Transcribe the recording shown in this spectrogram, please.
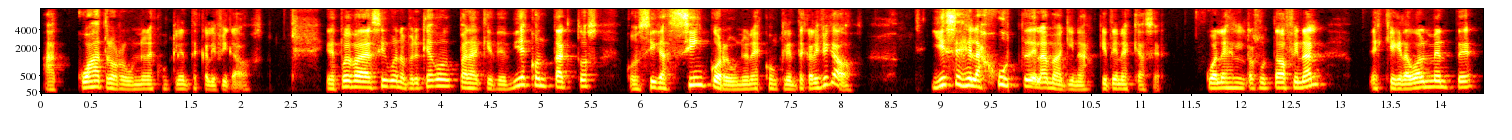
a 4 reuniones con clientes calificados? Y después va a decir, bueno, pero ¿qué hago para que de 10 contactos consigas 5 reuniones con clientes calificados? Y ese es el ajuste de la máquina que tienes que hacer. ¿Cuál es el resultado final? Es que gradualmente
